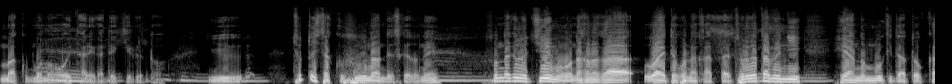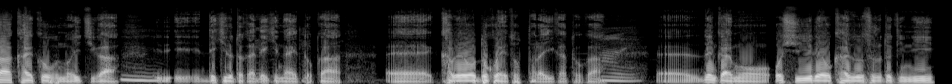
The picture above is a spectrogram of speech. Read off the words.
まく物を置いたりができるとい。う、ちょっとした工夫なんですけどね。そんだけの知恵もなかなか湧いてこなかったり、それがために部屋の向きだとか、開口部の位置ができるとかできないとか、えー、壁をどこへ取ったらいいかとか、はい、えー、前回も押し入れを改造するときに、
